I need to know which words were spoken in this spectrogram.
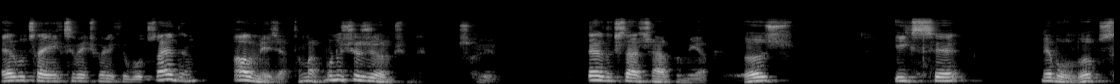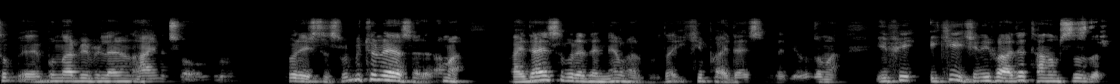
Eğer bu sayı eksi 5 bölü 2 bulsaydım almayacaktım. Bak bunu çözüyorum şimdi. Bu. İçler dışlar çarpımı yapıyoruz. X'i ne bulduk? E, bunlar birbirlerinin aynısı oldu. Sıfır eşittir sıfır. Bütün reel sayılar. Ama paydayı sıfır eden ne var burada? 2 paydayı sıfır ediyor. O zaman 2 için ifade tanımsızdır.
